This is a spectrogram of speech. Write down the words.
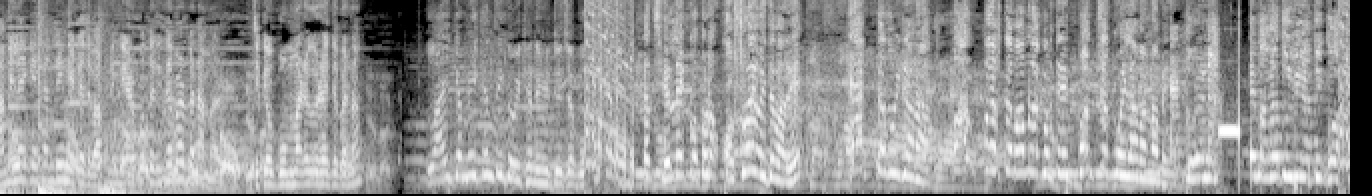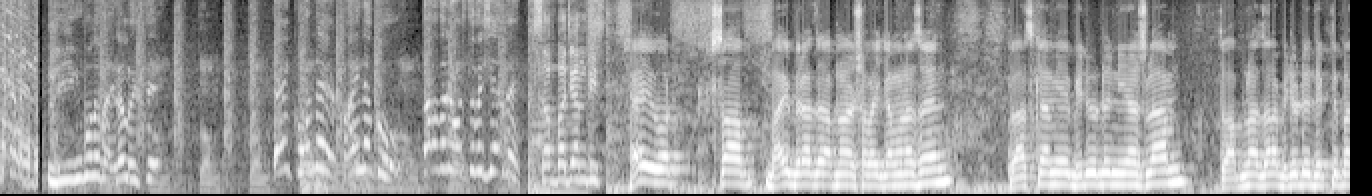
আমি লাইক এখান থেকে হেঁটে যাব। আপনি নিরাপত্তা দিতে পারবেন আমার? যে কেউ বোম মারে উড়াই দেবে না? লাইক আমি এখান থেকে ওইখানে হেঁটে যাব। একটা ছেলে কতটা অসহায় হইতে পারে? একটা দুইটা না পাঁচ পাঁচটা মামলা করতে এই পঞ্চায়েত মহিলা আমার নামে। লিঙ্ক বলে ভাইরাল হইছে। এই কোনে? পাই না তো। তাড়াতাড়ি হোয়াটসঅ্যাপে শেয়ার দে। হেই হোয়াটসঅ্যাপ ভাই ব্রাদার আপনারা সবাই কেমন আছেন? তো আজকে আমি এই ভিডিওটা নিয়ে আসলাম। তো আপনারা যারা ভিডিওটি দেখতে পা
